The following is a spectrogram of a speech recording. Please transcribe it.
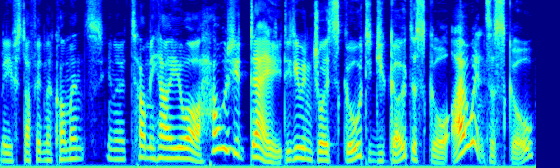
leave stuff in the comments. You know, tell me how you are. How was your day? Did you enjoy school? Did you go to school? I went to school.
